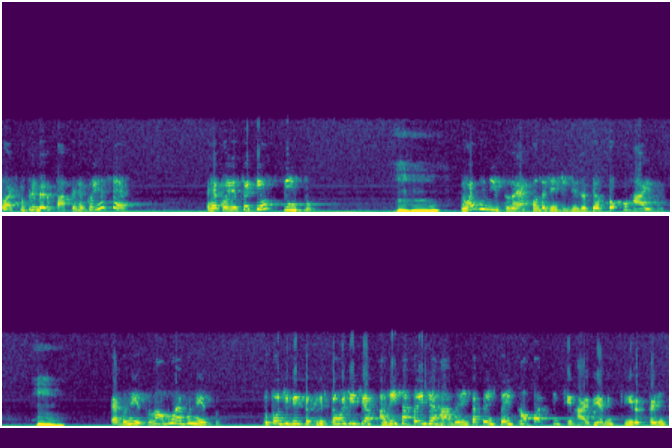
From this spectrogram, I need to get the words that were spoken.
Eu acho que o primeiro passo é reconhecer. É reconhecer que eu sinto. Uhum. Não é bonito, né? Quando a gente diz assim, eu tô com raiva. Hum. É bonito? Não, não é bonito. Do ponto de vista cristão, a gente, a gente aprende errado. A gente aprende que a gente não pode sentir raiva. E é mentira, porque a gente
